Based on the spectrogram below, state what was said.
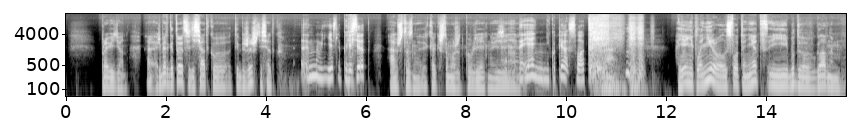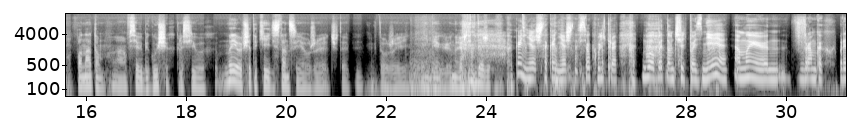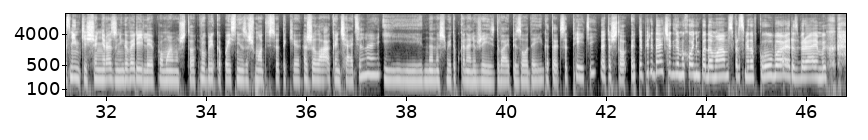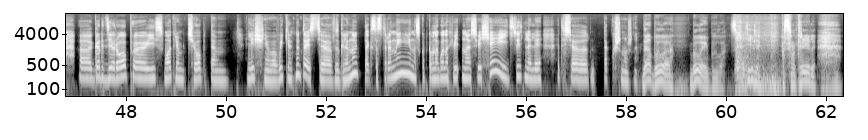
проведен. Э, ребят готовятся десятку. Ты бежишь десятку? Ну, если повезет. А что, как, что может повлиять на везение? Я не купила слот. А. А я и не планировал, и слота нет, и буду главным фанатом а, всех бегущих, красивых. Ну и вообще такие дистанции я уже что-то как-то уже не бегаю, наверное, даже. Конечно, конечно, все культра. Ну, об этом чуть позднее. А мы в рамках разминки еще ни разу не говорили, по-моему, что рубрика «Поясни за шмот» все-таки ожила окончательно, и на нашем YouTube-канале уже есть два эпизода, и готовится третий. Это это что? Это передача, где мы ходим по домам спортсменов клуба, разбираем их э, гардероб э, и смотрим, что там лишнего выкинуть. Ну, то есть э, взглянуть так со стороны, насколько много у нас вещей, и действительно ли это все так уж нужно. Да, было, было и было. Сходили, посмотрели.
